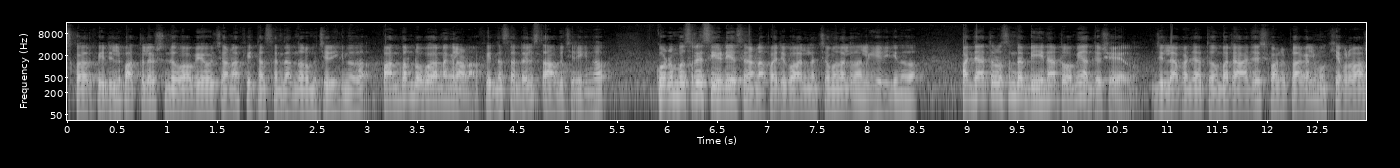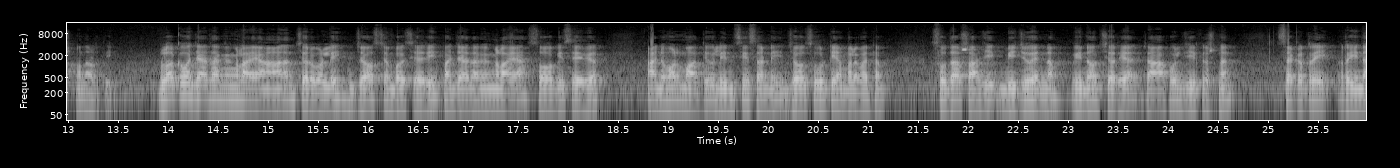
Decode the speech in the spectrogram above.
സ്ക്വയർ ഫീറ്റിൽ പത്ത് ലക്ഷം രൂപ ഉപയോഗിച്ചാണ് ഫിറ്റ്നസ് സെന്റർ നിർമ്മിച്ചിരിക്കുന്നത്. പന്ത്രണ്ട് ഉപകരണങ്ങളാണ് ഫിറ്റ്നസ് സെന്ററിൽ സ്ഥാപിച്ചിരിക്കുന്നത്. കുടുംബശ്രീ സി ഡി എസിനാണ് പരിപാലന ചുമതല നൽകിയിരിക്കുന്നത്. പഞ്ചായത്ത് പ്രസിഡന്റ് ബീന ടോമി അധ്യക്ഷയായിരുന്നു. ജില്ലാ പഞ്ചായത്ത് മെമ്പർ രാജേഷ് വൾപ്ലാകൽ മുഖ്യപ്രഭാഷണം നടത്തി. ബ്ലോക്ക് പഞ്ചായത്ത് അംഗങ്ങളായ ആനന്ദ് ചെറുവള്ളി ജോസ് ചെമ്പകശ്ശേരി പഞ്ചായത്ത് അംഗങ്ങളായ Sobi Xavier Anumol Mathew Lincy Sunny Josekutty Ambalamattam Sudha Shaji Biju N M Vinod ചെറിയ Rahul G Krishnan secretary Reena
